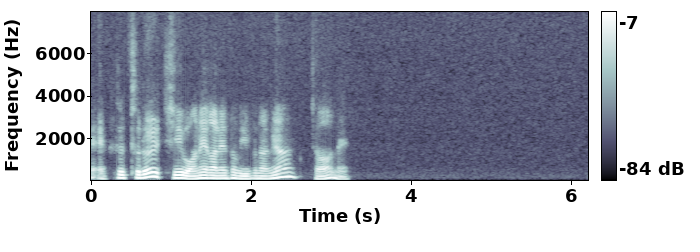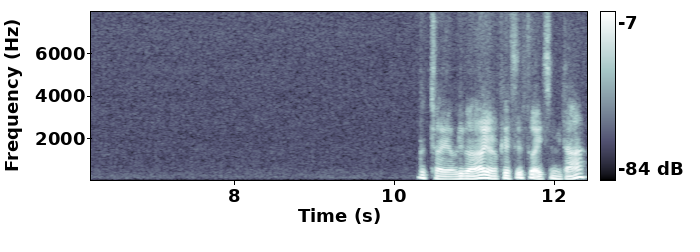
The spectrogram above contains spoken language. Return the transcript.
x2를 g1에 관해서 미분하면 저 네. 그렇죠. 예, 우리가 이렇게 쓸 수가 있습니다.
